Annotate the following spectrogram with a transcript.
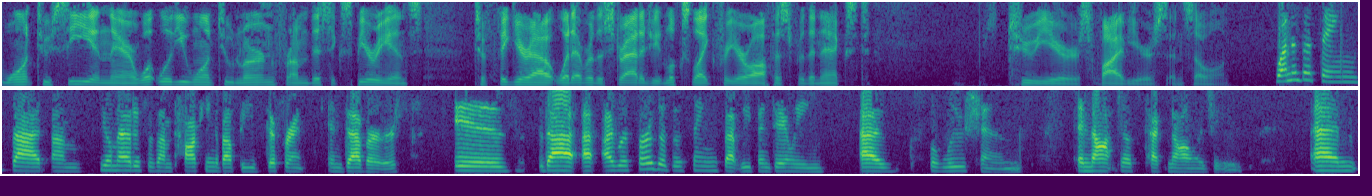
want to see in there? What will you want to learn from this experience to figure out whatever the strategy looks like for your office for the next two years, five years, and so on? One of the things that um, you'll notice as I'm talking about these different endeavors is that I, I refer to the things that we've been doing as solutions and not just technologies. And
